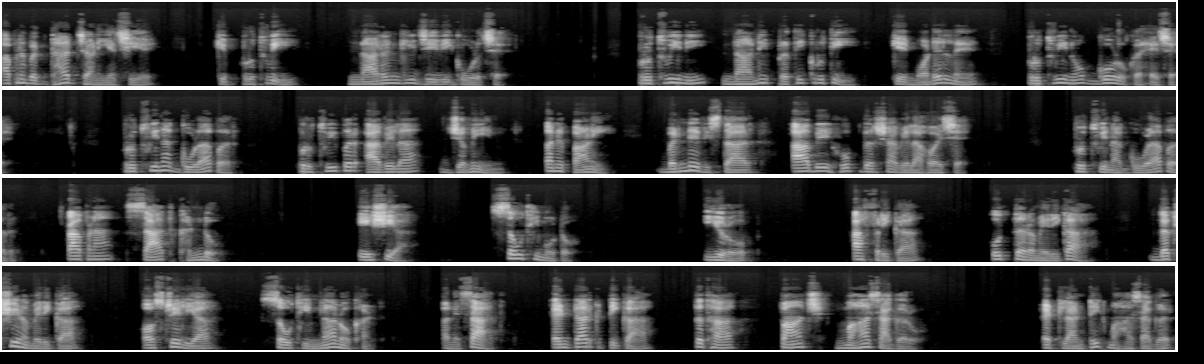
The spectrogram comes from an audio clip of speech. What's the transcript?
આપણે બધા જ જાણીએ છીએ કે પૃથ્વી નારંગી જેવી ગોળ છે. પૃથ્વીની નાની પ્રતિકૃતિ કે મોડેલને પૃથ્વીનો ગોળો કહે છે. પૃથ્વીના ગોળા પર પૃથ્વી પર આવેલા જમીન અને પાણી બંને વિસ્તાર આબેહૂબ દર્શાવેલા હોય છે. પૃથ્વીના ગોળા પર આપણા સાત ખંડો. એશિયા સૌથી મોટો યુરોપ, આફ્રિકા, ઉત્તર અમેરિકા, દક્ષિણ અમેરિકા, ઓસ્ટ્રેલિયા, સૌથી નાનો ખંડ અને સાત એન્ટાર્કટિકા તથા પાંચ મહાસાગરો. એટલાન્ટિક મહાસાગર,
